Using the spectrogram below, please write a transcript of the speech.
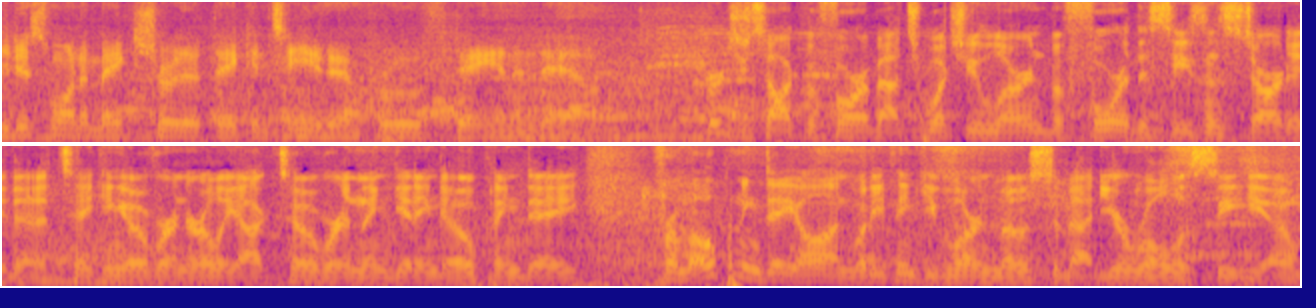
you just want to make sure that they continue to improve day in and day out. Heard you talk before about what you learned before the season started, uh, taking over in early October and then getting to opening day. From opening day on, what do you think you've learned most about your role as CEO?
